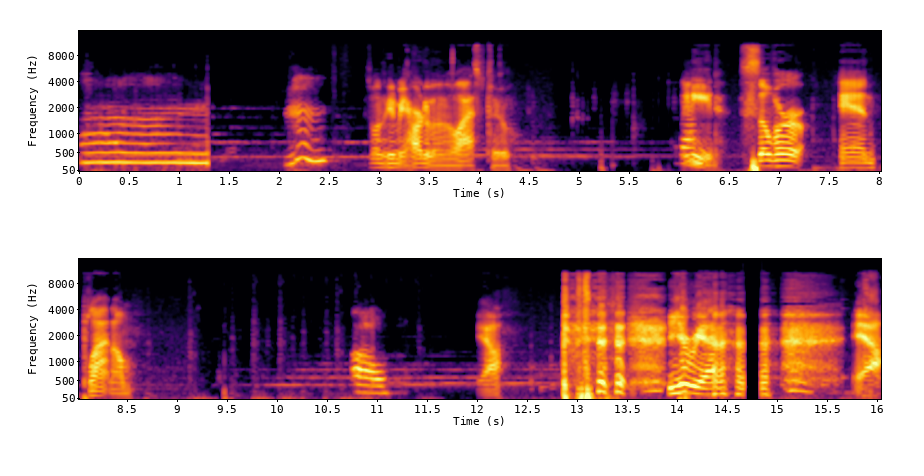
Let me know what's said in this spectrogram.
Um. Hmm. This one's gonna be harder than the last two. We need silver and platinum. Oh. Yeah. Your reaction. yeah.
